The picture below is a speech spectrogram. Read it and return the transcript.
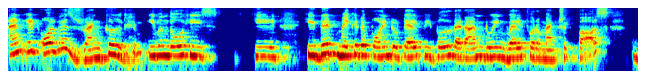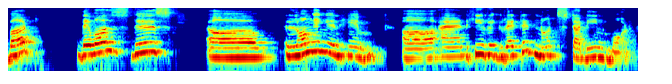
And it always rankled him, even though he's he he did make it a point to tell people that I'm doing well for a matric pass. But there was this uh, longing in him, uh, and he regretted not studying more.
